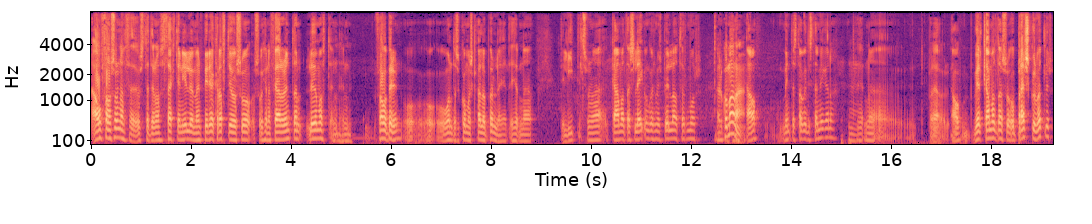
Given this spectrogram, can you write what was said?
áfram svona. Það, þetta er náttúrulega þekkt í nýlu menn byrja krafti og svo, svo hérna fjara undan liðum oft en, en frá að byrjun og, og, og vonum þess að koma að skala á börnlega þetta er hérna, þetta er lítill svona gamaldags leikungur sem við spila á törfmór Það eru komað það? Já, myndast ákveðt í stemmingana mm. hérna, bara, já, vel gamaldags og, og breskur völlur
